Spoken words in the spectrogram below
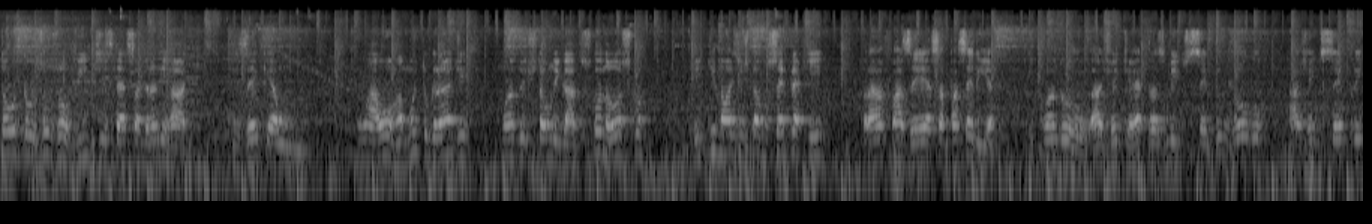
todos os ouvintes dessa grande rádio. Dizer que é um, uma honra muito grande quando estão ligados conosco e que nós estamos sempre aqui para fazer essa parceria. E quando a gente retransmite sempre um jogo, a gente sempre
